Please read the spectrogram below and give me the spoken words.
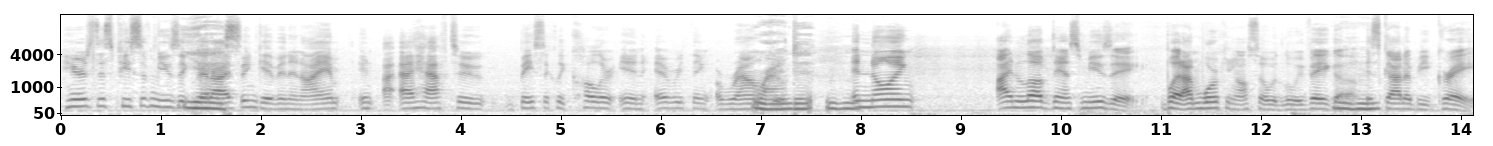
here's this piece of music that I've been given, and I am, in, I have to basically color in everything around, Around it, mhm. and knowing I love dance music, but I'm working also with Louie Vega. Mm-hmm. It's got to be great.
